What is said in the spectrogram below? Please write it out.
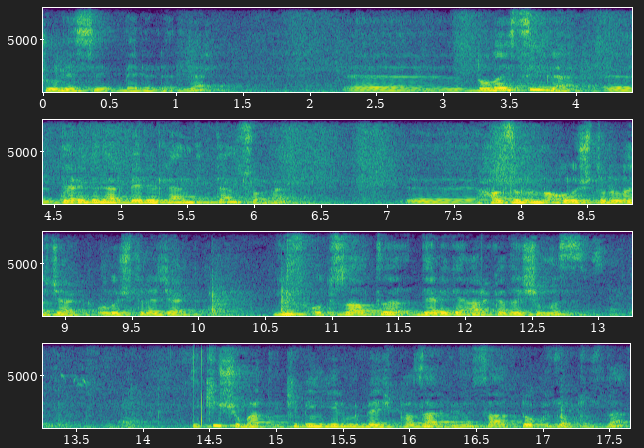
Şubesi belirlediler. Dolayısıyla e, delegeler belirlendikten sonra e, hazırlığına oluşturulacak, oluşturacak 136 delege arkadaşımız 2 Şubat 2025 Pazar günü saat 9.30'da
